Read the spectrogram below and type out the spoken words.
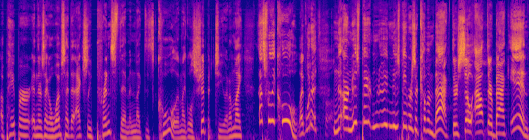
a paper, and there's like a website that actually prints them, and like it's cool, and like we'll ship it to you. And I'm like, that's really cool. Like what? A, n- our newspaper newspapers are coming back. They're so out there back in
